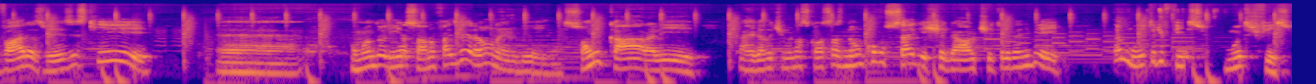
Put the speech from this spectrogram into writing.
várias vezes que é, uma andorinha só não faz verão na NBA, né? Só um cara ali carregando o time nas costas não consegue chegar ao título da NBA. É muito difícil, muito difícil.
